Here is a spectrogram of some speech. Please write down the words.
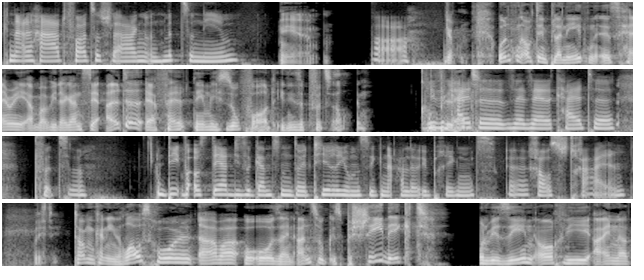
knallhart vorzuschlagen und mitzunehmen, Ja. boah. Ja. Unten auf dem Planeten ist Harry aber wieder ganz der Alte. Er fällt nämlich sofort in diese Pfütze rein. Diese kalte, sehr, sehr kalte Pfütze. Die, aus der diese ganzen Deuterium-Signale übrigens äh, rausstrahlen. Richtig. Tom kann ihn rausholen, aber oh oh, sein Anzug ist beschädigt. Und wir sehen auch, wie einer,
